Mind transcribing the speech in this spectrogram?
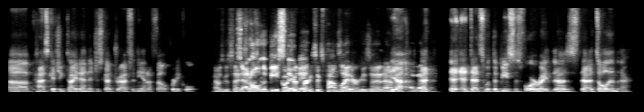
uh, pass catching tight end that just got drafted in the NFL. Pretty cool. I was going to say, is that all in the beast? 236 there, pounds later, he's an NFL yeah. That, that, that's what the beast is for, right? That's that's all in there.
